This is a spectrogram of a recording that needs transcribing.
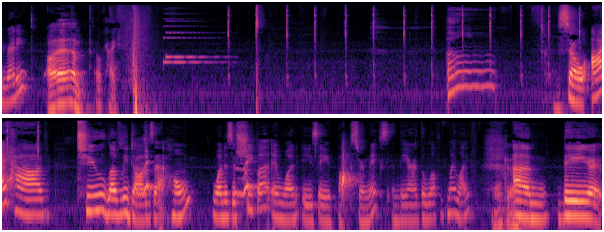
You ready? I am. Okay. Um, so I have two lovely dogs at home. One is a Shiba and one is a boxer mix, and they are the love of my life. Okay. Um, they,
